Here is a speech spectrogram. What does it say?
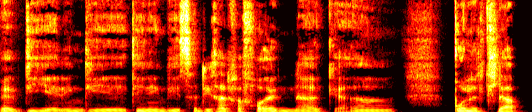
diejenigen, die, diejenigen, die es, halt verfolgen, ne, äh, Bullet Club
